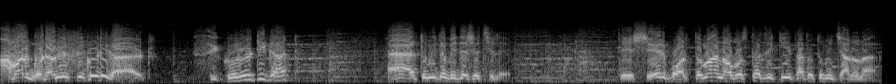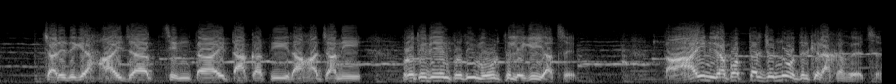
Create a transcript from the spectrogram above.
আমার গোডাউনের সিকিউরিটি গার্ড সিকিউরিটি গার্ড হ্যাঁ তুমি তো বিদেশে ছিলে। দেশের বর্তমান অবস্থা যে কি তা তো তুমি জানো না। চারিদিকে হাইজাক চিন্তায় ডাকাতি রাহাজানি প্রতিদিন প্রতি মুহূর্তে লেগেই আছে। তাই নিরাপত্তার জন্য ওদেরকে রাখা হয়েছে।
